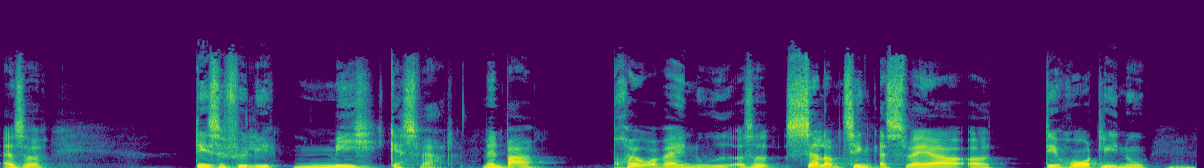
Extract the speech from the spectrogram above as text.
Altså, det er selvfølgelig mega svært. Men bare prøv at være i nuet. Og så selvom ting er svære, og det er hårdt lige nu, mm.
